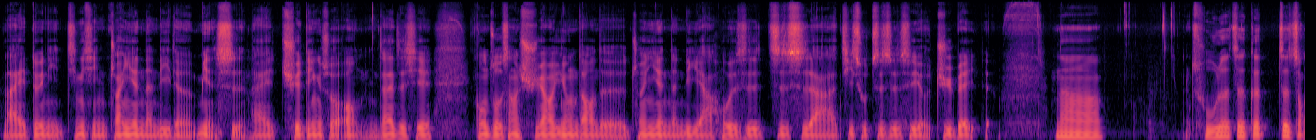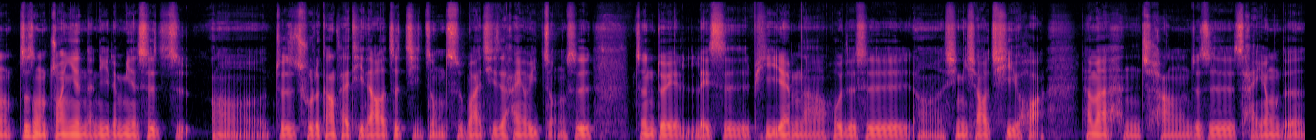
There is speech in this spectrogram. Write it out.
来对你进行专业能力的面试，来确定说哦，你在这些工作上需要用到的专业能力啊，或者是知识啊、基础知识是有具备的。那除了这个这种这种专业能力的面试之呃，就是除了刚才提到的这几种之外，其实还有一种是针对类似 PM 啊，或者是呃行销企划，他们很常就是采用的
